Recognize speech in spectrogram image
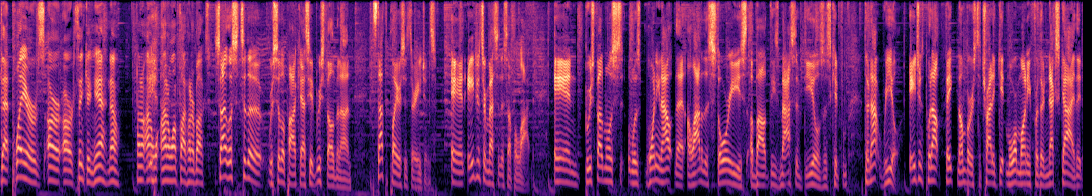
that players are are thinking, yeah, no, I don't I don't, I don't want 500 bucks. So I listened to the Rosillo podcast. He had Bruce Feldman on. It's not the players; it's their agents, and agents are messing this up a lot. And Bruce Feldman was was pointing out that a lot of the stories about these massive deals, this kid from, they're not real. Agents put out fake numbers to try to get more money for their next guy. That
